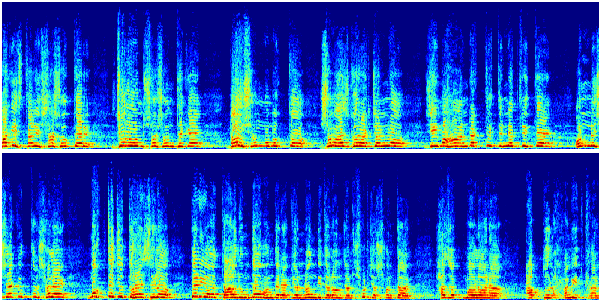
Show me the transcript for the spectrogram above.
পাকিস্তানি শাসকদের জুলুম শোষণ থেকে বৈষম্যমুক্ত সমাজ গড়ার জন্য যে মহান ব্যক্তিত্বের নেতৃত্বে উনিশশো একাত্তর সালে মুক্তিযুদ্ধ হয়েছিল, তিনিও দাউলুম দেওবন্দের একজন নন্দিত রঞ্জন সূর্য সন্তান হজরত মৌলানা আব্দুল হামিদ খান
